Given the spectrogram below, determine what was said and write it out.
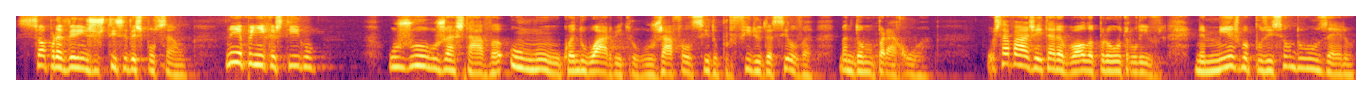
Só para ver a injustiça da expulsão. Nem apanhei castigo. O jogo já estava 1-1 quando o árbitro, o já falecido Porfírio da Silva, mandou-me para a rua. Eu estava a ajeitar a bola para outro livre, na mesma posição do 1-0,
